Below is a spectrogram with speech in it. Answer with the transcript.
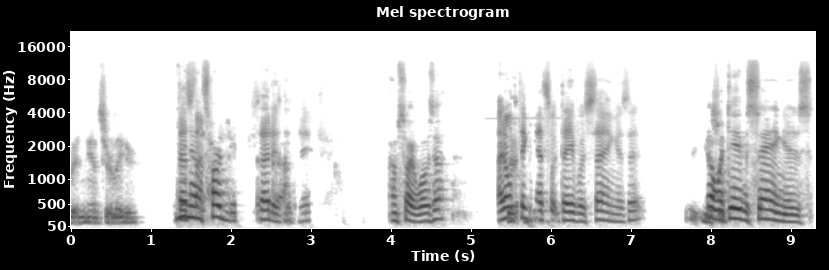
a written answer later? That's you know, not it's hard. To, that is it, Dave? I'm sorry, what was that? I don't think that's what Dave was saying, is it? No, what Dave is saying is,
